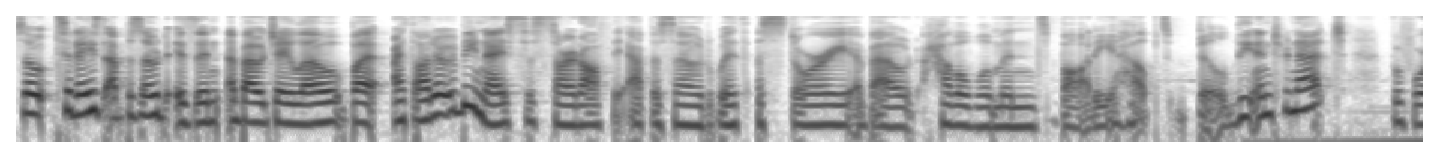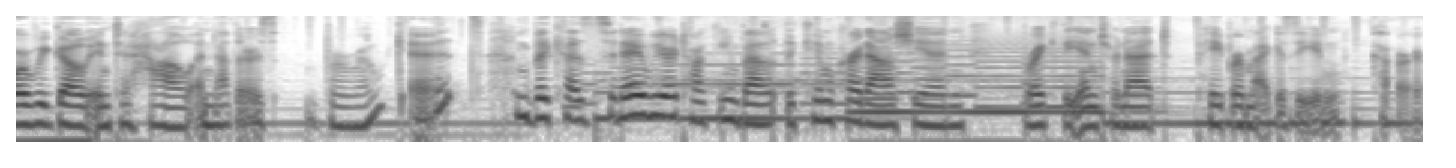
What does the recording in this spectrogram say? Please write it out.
So today's episode isn't about J-Lo, but I thought it would be nice to start off the episode with a story about how a woman's body helped build the internet before we go into how another's broke it. Because today we are talking about the Kim Kardashian Break the Internet paper magazine cover.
